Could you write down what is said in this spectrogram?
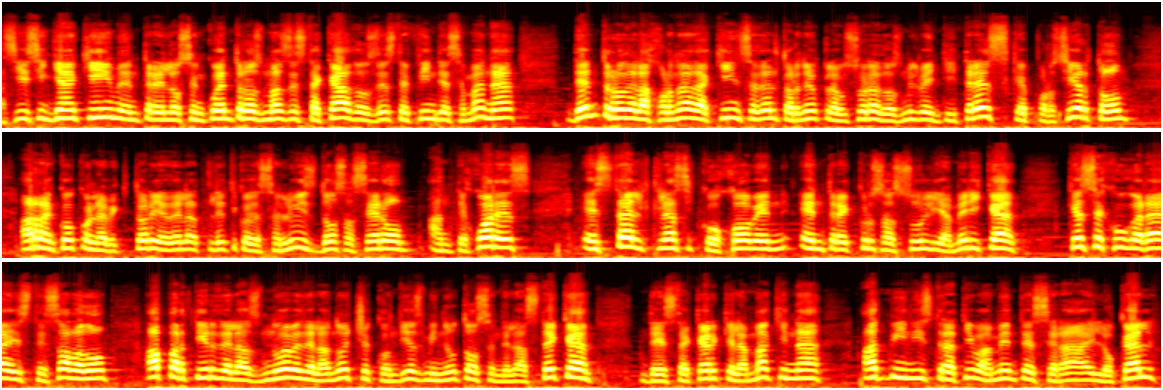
Así es, Iñaki, entre los encuentros más destacados de este fin de semana, dentro de la jornada 15 del torneo Clausura 2023, que por cierto arrancó con la victoria del Atlético de San Luis 2 a 0 ante Juárez, está el clásico joven entre Cruz Azul y América, que se jugará este sábado a partir de las 9 de la noche con 10 minutos en el Azteca. Destacar que la máquina administrativamente será el local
